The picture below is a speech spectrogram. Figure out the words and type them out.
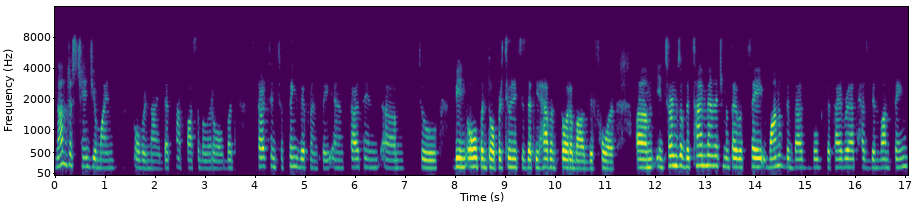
not just change your mind overnight that's not possible at all but starting to think differently and starting um, to being open to opportunities that you haven't thought about before. Um, in terms of the time management, I would say one of the best books that I've read has been One Thing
